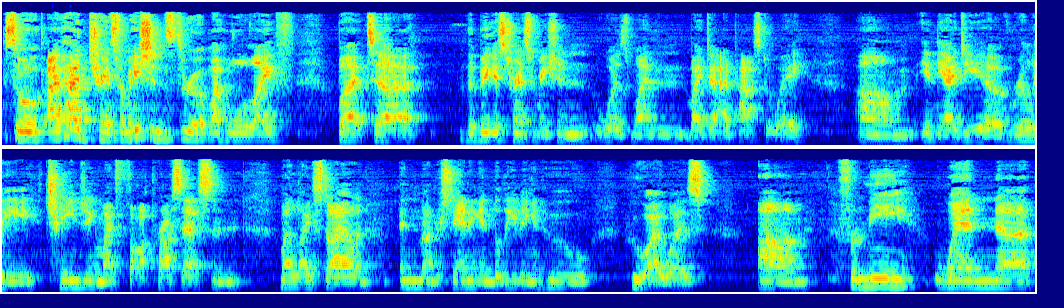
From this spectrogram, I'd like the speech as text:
so I've had transformations throughout my whole life, but uh, the biggest transformation was when my dad passed away um, in the idea of really changing my thought process and my lifestyle and, and understanding and believing in who who I was. Um, for me, when uh,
